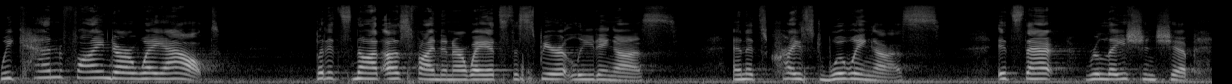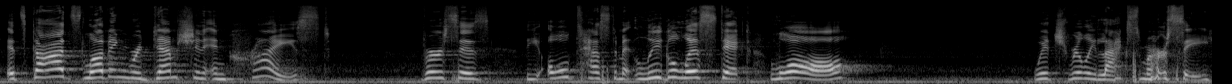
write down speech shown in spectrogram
We can find our way out, but it's not us finding our way, it's the Spirit leading us, and it's Christ wooing us. It's that relationship. It's God's loving redemption in Christ versus the Old Testament legalistic law, which really lacks mercy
